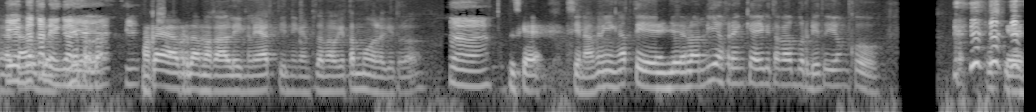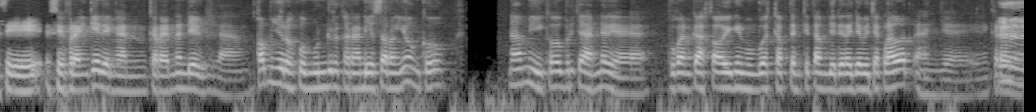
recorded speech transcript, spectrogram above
nggak Iya tahu kan ya Ini ya. perta- ya. Makanya pertama kali ngeliat ini kan, pertama kali ketemu lah gitu loh. Ah. Terus kayak si Nami ngingetin, jangan lawan dia Frankie, ayo kita kabur, dia tuh Yongko. Terus kayak si si Frankie dengan kerennya dia bilang, kau menyuruhku mundur karena dia seorang Yongko. Nami, kau bercanda ya? Bukankah kau ingin membuat kapten kita menjadi raja bajak laut? Anjay, ini keren. ini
